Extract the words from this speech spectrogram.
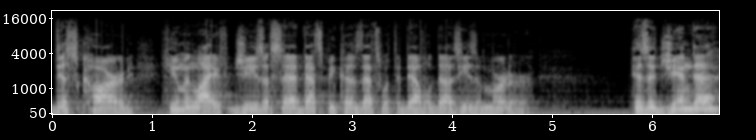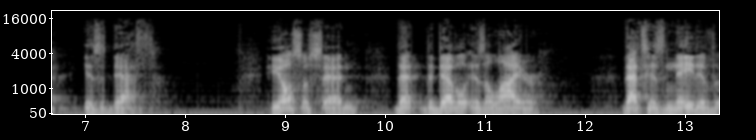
discard human life. Jesus said that's because that's what the devil does. He's a murderer. His agenda is death. He also said that the devil is a liar. That's his native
